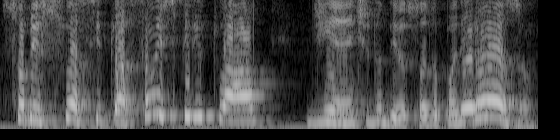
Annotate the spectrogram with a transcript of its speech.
sobre sua situação espiritual diante do Deus Todo-Poderoso.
